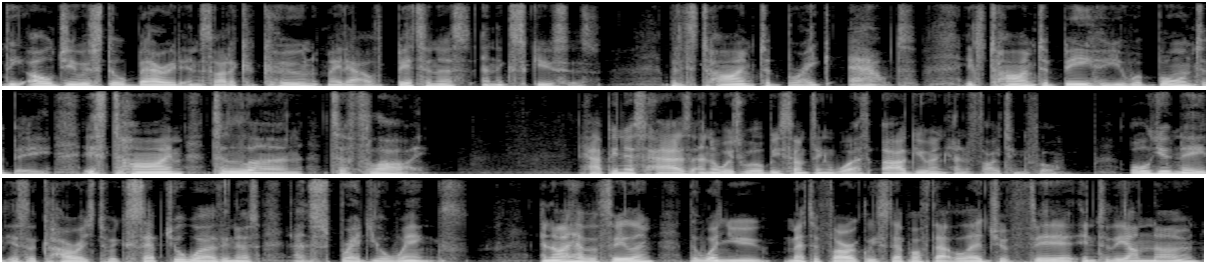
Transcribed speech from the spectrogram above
the old you is still buried inside a cocoon made out of bitterness and excuses. But it's time to break out. It's time to be who you were born to be. It's time to learn to fly. Happiness has and always will be something worth arguing and fighting for. All you need is the courage to accept your worthiness and spread your wings. And I have a feeling that when you metaphorically step off that ledge of fear into the unknown,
